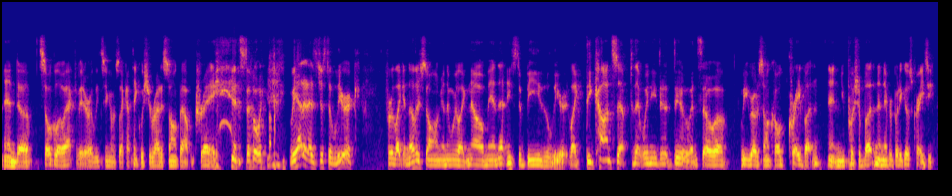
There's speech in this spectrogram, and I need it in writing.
And uh, Soul Glow Activator, our lead singer, was like, I think we should write a song about Cray. and so we, we had it as just a lyric for like another song. And then we were like, no, man, that needs to be the lyric, like the concept that we need to do. And so uh, we wrote a song called Cray Button. And you push a button and everybody goes crazy.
